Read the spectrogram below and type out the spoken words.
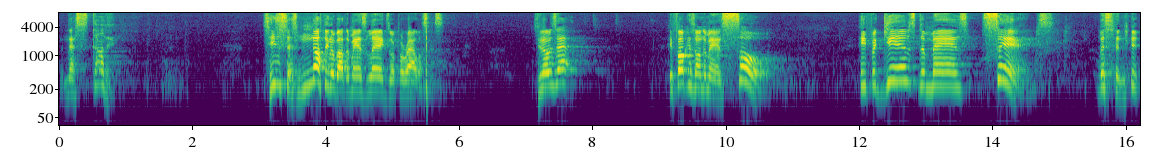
and that's stunning. Jesus says nothing about the man's legs or paralysis. Do you notice that? He focused on the man's soul. He forgives the man's sins. Listen, you,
